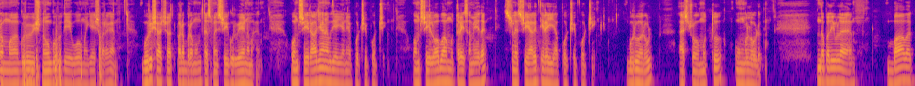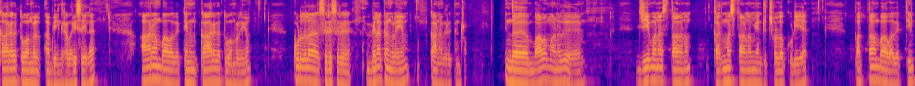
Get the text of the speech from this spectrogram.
பிரம்ம குரு விஷ்ணு குரு தேவோ மகேஸ்வரக குரு சாட்சாத் பரபிரமம் தஸ்மை ஸ்ரீ குருவே நமக ஓம் ஸ்ரீ ராஜானபதி ஐயனை போற்றி போற்றி ஓம் ஸ்ரீ லோபாமுத்திரை சமேத ஸ்ரீ ஸ்ரீ அகத்திரையா ஐயா போற்றி போற்றி குரு அருள் ஆஸ்ட்ரோ முத்து உங்களோடு இந்த பதிவில் பாவ காரகத்துவங்கள் அப்படிங்கிற வரிசையில் ஆறாம் பாவகத்தின் காரகத்துவங்களையும் கூடுதலாக சிறு சிறு விளக்கங்களையும் காணவிருக்கின்றோம். இந்த பாவமானது ஜீவனஸ்தானம் கர்மஸ்தானம் என்று சொல்லக்கூடிய பத்தாம் பாவகத்தின்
